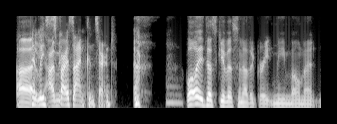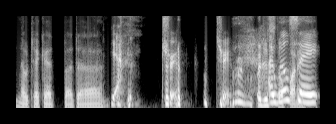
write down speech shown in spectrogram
Uh, at least I as mean- far as i'm concerned well, it does give us another great meme moment. No ticket, but uh, yeah true true i will funny. say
